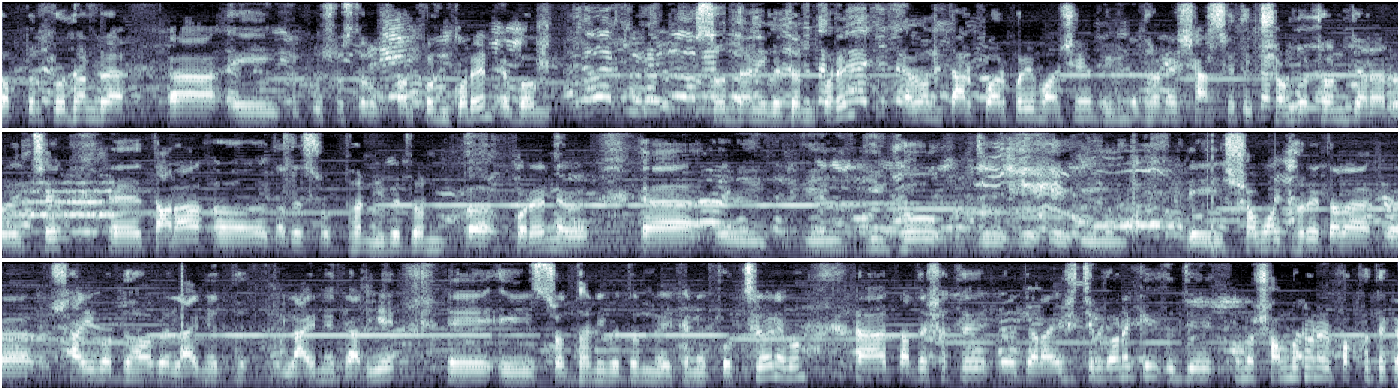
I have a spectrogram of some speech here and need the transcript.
দপ্তর প্রধানরা এই পুষ্পস্তবক অর্পণ করেন এবং শ্রদ্ধা নিবেদন করেন এবং তার পরপরই ময়মনসিংহের বিভিন্ন ধরনের সাংস্কৃতিক সংগঠন যারা রয়েছে তারা তাদের শ্রদ্ধা নিবেদন করেন। এই দীর্ঘ যে এই সময় ধরে তারা সারিবদ্ধভাবে লাইনে লাইনে দাঁড়িয়ে এই শ্রদ্ধা নিবেদন এখানে করছিলেন এবং তাদের সাথে যারা এসেছিলেন অনেকে যে কোনো সংগঠনের পক্ষ থেকে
